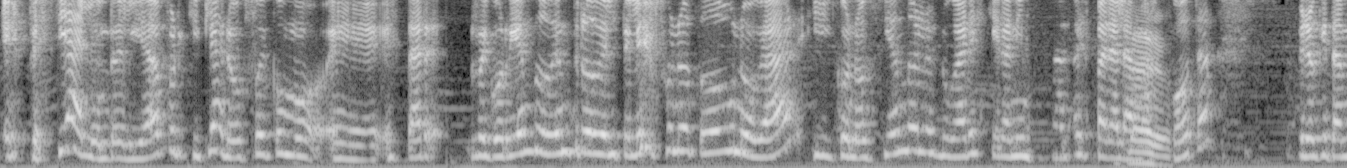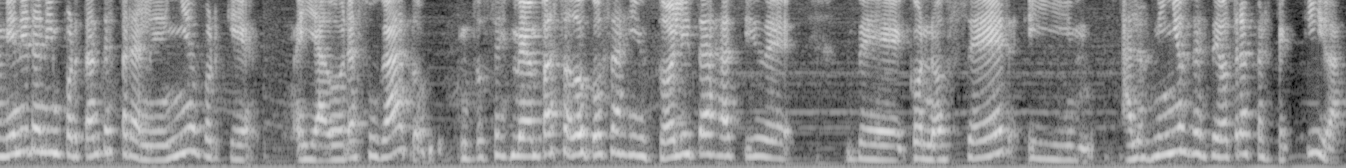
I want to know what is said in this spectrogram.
especial en realidad, porque claro, fue como estar recorriendo dentro del teléfono todo un hogar y conociendo los lugares que eran importantes para la mascota, pero que también eran importantes para la niña porque ella adora a su gato. Entonces me han pasado cosas insólitas así de de conocer y a los niños desde otra perspectiva.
